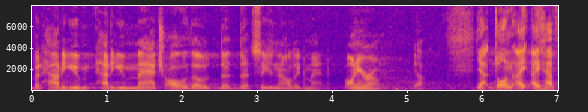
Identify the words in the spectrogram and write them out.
but how do you how do you match all of those the, the seasonality demand on yeah. your own? Yeah, yeah, Don, I, I have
